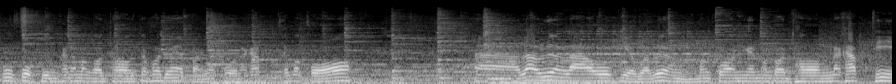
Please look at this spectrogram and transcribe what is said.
ผู้ควบคุมคณะมังกรทองเจ้าพ่อเจ้าแม่ปากน้ำโพนะครับจะมาขออาเล่าเรื่องราวเกี่ยวกับเรื่องมังกรเงินมังกรทองนะครับ ที่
